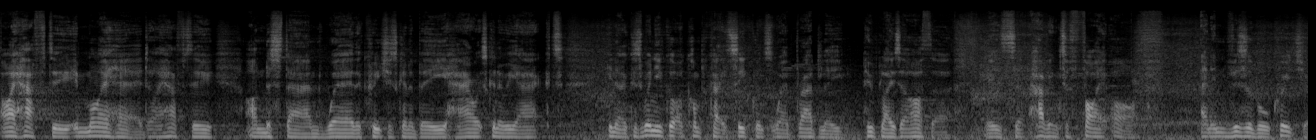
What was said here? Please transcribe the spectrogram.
I have to, in my head, I have to understand where the creature's going to be, how it's going to react. You know, because when you've got a complicated sequence where Bradley, who plays Arthur, is having to fight off an invisible creature,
